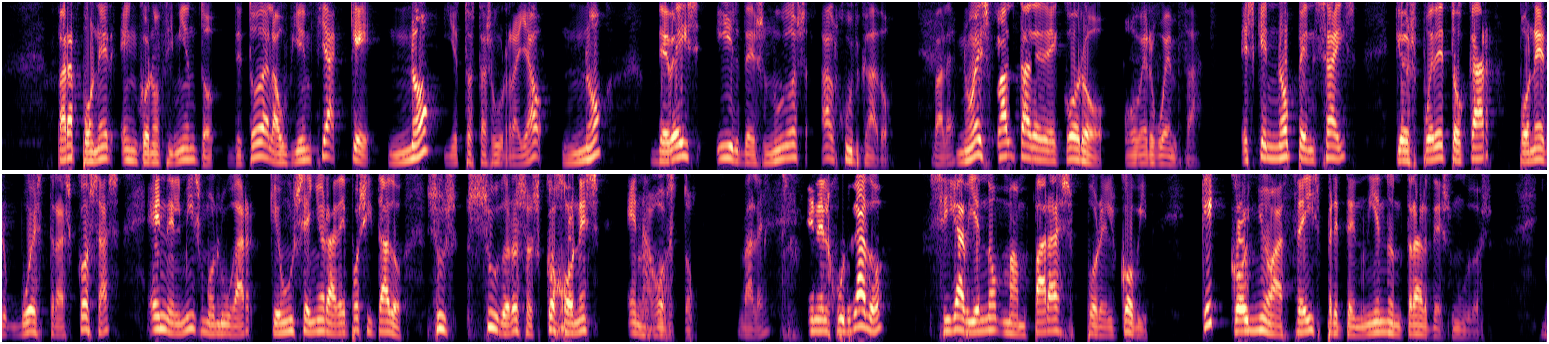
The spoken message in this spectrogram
para poner en conocimiento de toda la audiencia que no, y esto está subrayado, no debéis ir desnudos al juzgado. Vale. No es falta de decoro o vergüenza, es que no pensáis que os puede tocar poner vuestras cosas en el mismo lugar que un señor ha depositado sus sudorosos cojones en agosto. Vale. En el juzgado sigue habiendo mamparas por el COVID. ¿Qué coño hacéis pretendiendo entrar desnudos?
